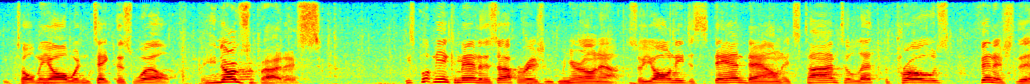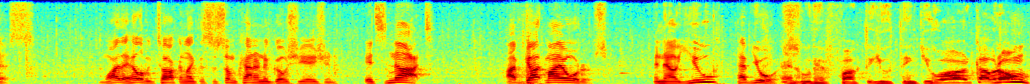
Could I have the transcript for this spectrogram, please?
He told me y'all wouldn't take this well. He knows about this. He's put me in command of this operation from here on out. So y'all need to stand down. It's time to let the pros finish this. Why the hell are we talking like this is some kind of negotiation? It's not. I've got my orders. And now you have yours. And who the fuck do you think you are, cabron?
